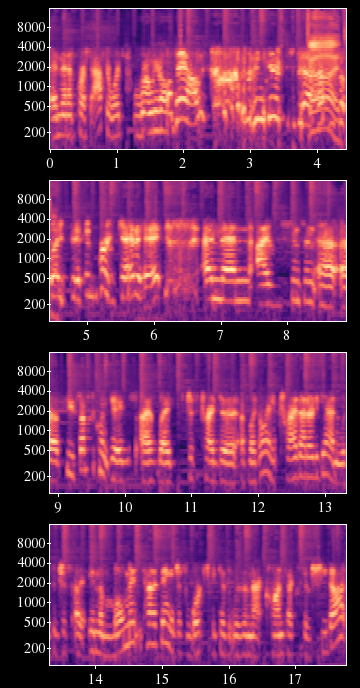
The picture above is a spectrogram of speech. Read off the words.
And then, of course, afterwards, wrote it all down, the new stuff, Good. so I didn't forget it. And then I've, since in a, uh, a few subsequent gigs, I've like just tried to, I've like, all right, try that out again. Was it just a, in the moment kind of thing? It just worked because it was in that context of She Dot,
